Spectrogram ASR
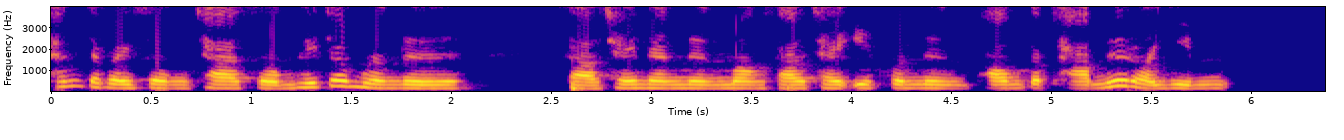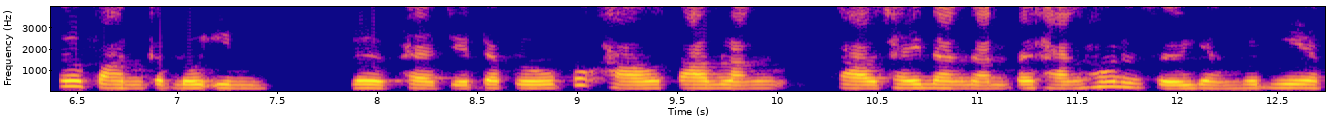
ท่านจะไปส่งชาสมให้เจ้าเมืองหรือ สาวใช้นางหนึ่งมองสาวใช้อีกคนหนึ่งพร้อมกับถามด้วยรอยยิ้มเพื่อฟันกับโลอิน เลิกแผ่จิตรับรู้พวกเขาตามหลังสาวใช้นางนั้นไปทางห้องหนังสืออย่างเงียบ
